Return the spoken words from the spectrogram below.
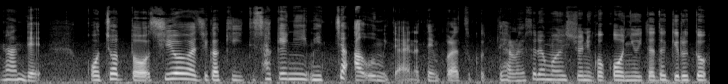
なんで、こうちょっと塩味が効いて酒にめっちゃ合うみたいな天ぷら作ってはるので、それも一緒にご購入いただけると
